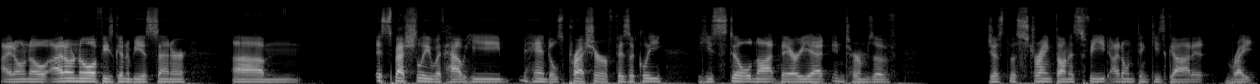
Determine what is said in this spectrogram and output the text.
I don't know I don't know if he's going to be a center, um, especially with how he handles pressure physically. He's still not there yet in terms of just the strength on his feet. I don't think he's got it right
